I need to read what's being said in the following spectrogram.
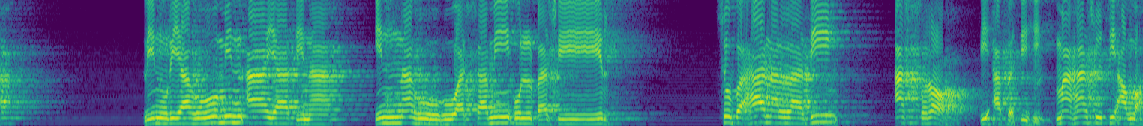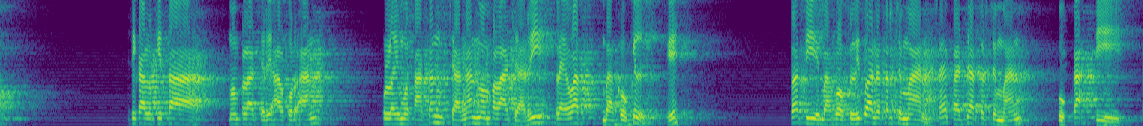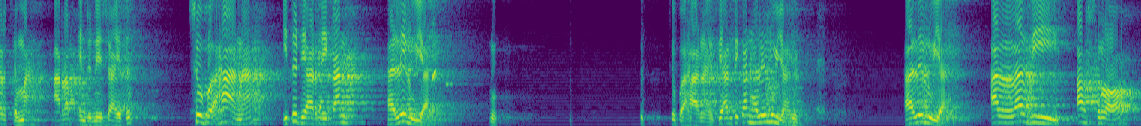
Linuriyahu min ayatina innahu huwas samiul basir. Subhanalladzi asra bi abdihi. Maha suci Allah jadi kalau kita mempelajari Al-Qur'an mulai mutakan jangan mempelajari lewat Mbah eh? Sebab di Mbah Google itu ada terjemahan. Saya baca terjemahan buka di terjemah Arab Indonesia itu. Subhana itu diartikan haleluya. Subhana itu diartikan haleluya. Haleluya. Alladzi asro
